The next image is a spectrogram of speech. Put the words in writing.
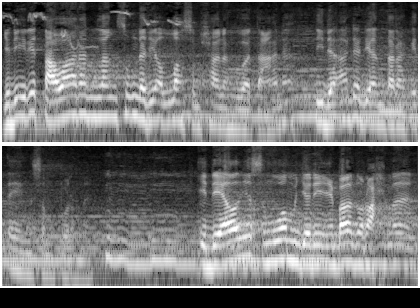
Jadi ini tawaran langsung dari Allah Subhanahu wa taala, tidak ada di antara kita yang sempurna. Idealnya semua menjadi ibadur rahman,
